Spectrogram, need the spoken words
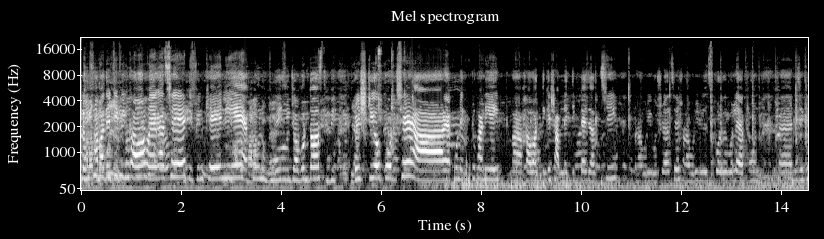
চলো আমাদের টিফিন খাওয়া হয়ে গেছে টিফিন খেয়ে নিয়ে এখন জবরদস্ত বৃষ্টিও পড়ছে আর এখন একটুখানি এই হাওয়ার দিকে সামনের দিকটায় যাচ্ছি। সোনাগুড়ি বসে আছে সোনাগুড়ি রিলস করবে বলে এখন নিজেকে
